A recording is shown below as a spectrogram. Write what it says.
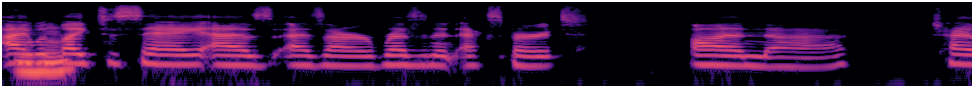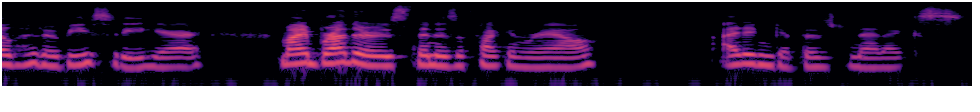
I would Mhm. like to say as as our resident expert on uh childhood obesity here, my brother is thin as a fucking rail. I didn't get those genetics.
